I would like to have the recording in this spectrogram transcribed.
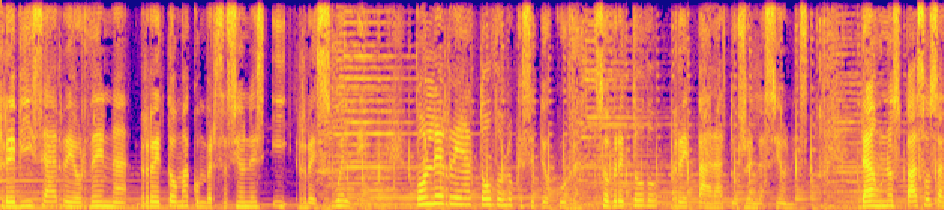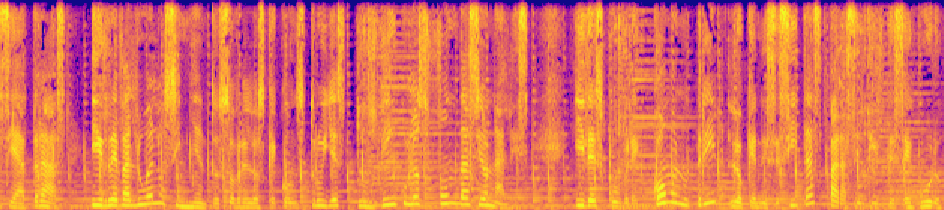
Revisa, reordena, retoma conversaciones y resuelve. Ponle re a todo lo que se te ocurra, sobre todo repara tus relaciones. Da unos pasos hacia atrás y revalúa los cimientos sobre los que construyes tus vínculos fundacionales y descubre cómo nutrir lo que necesitas para sentirte seguro.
